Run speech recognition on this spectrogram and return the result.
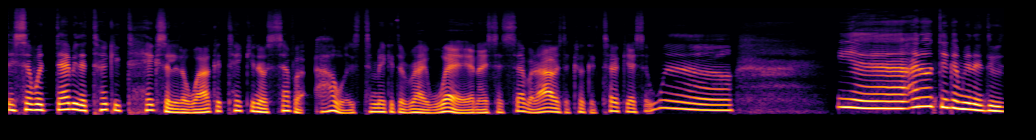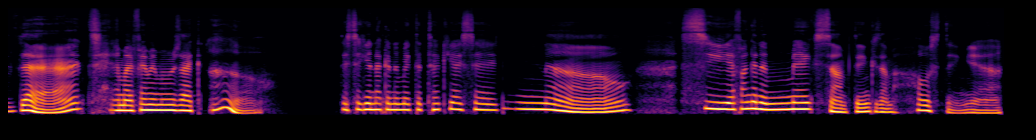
they said, with Debbie, the turkey takes a little while. It could take, you know, several hours to make it the right way. And I said, several hours to cook a turkey. I said, well, yeah, I don't think I'm going to do that. And my family member's like, oh. They said, you're not going to make the turkey? I said, no. See, if I'm going to make something, because I'm hosting, yeah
